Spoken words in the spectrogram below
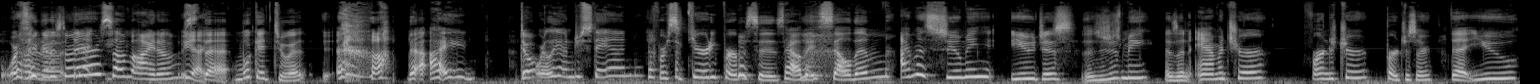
where they're gonna store there that. are some items Yeah. that we'll get to it that I don't really understand for security purposes how they sell them. I'm assuming you just, this is just me, as an amateur furniture purchaser, that you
